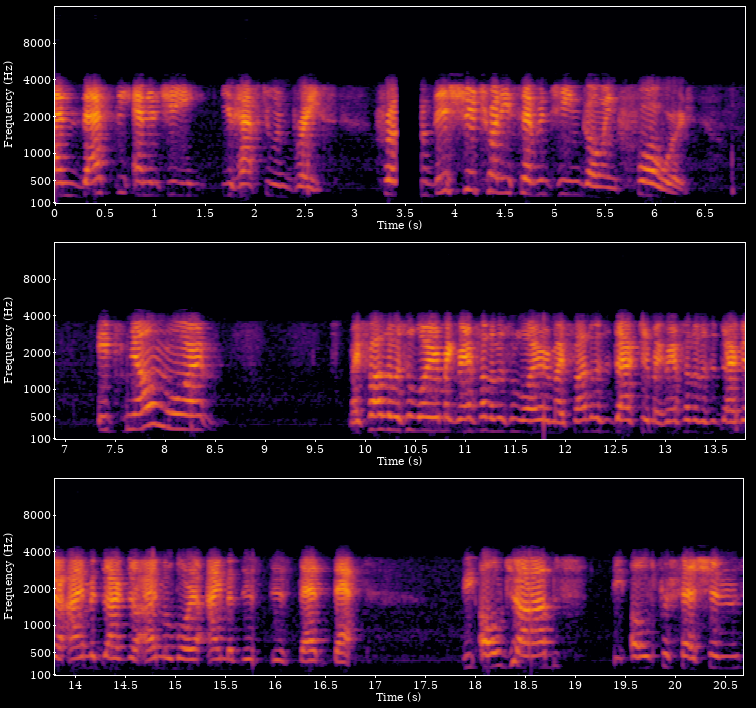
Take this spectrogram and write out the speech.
And that's the energy you have to embrace this year, 2017, going forward, it's no more. My father was a lawyer. My grandfather was a lawyer. My father was a doctor. My grandfather was a doctor. I'm a doctor. I'm a lawyer. I'm a this, this, that, that. The old jobs, the old professions,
